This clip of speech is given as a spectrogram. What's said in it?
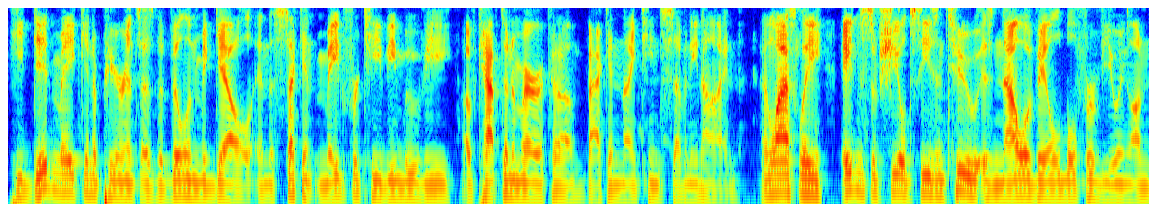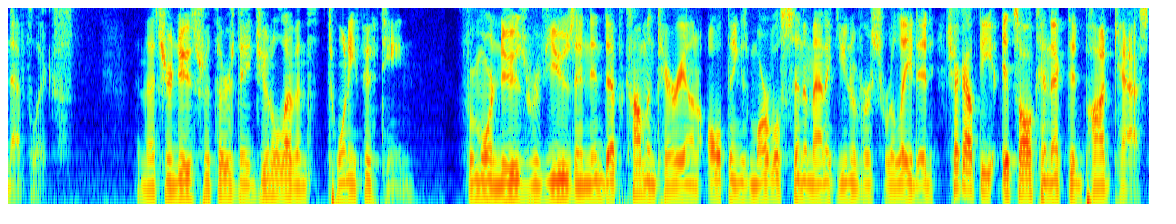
he did make an appearance as the villain Miguel in the second made for TV movie of Captain America back in 1979. And lastly, Agents of S.H.I.E.L.D. Season 2 is now available for viewing on Netflix. And that's your news for Thursday, June 11th, 2015. For more news, reviews, and in depth commentary on all things Marvel Cinematic Universe related, check out the It's All Connected podcast,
